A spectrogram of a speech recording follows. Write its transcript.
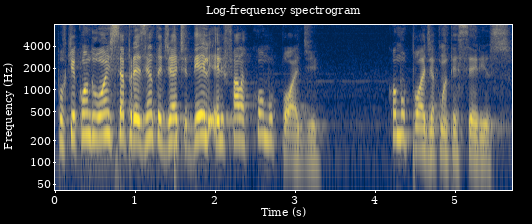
Porque quando o anjo se apresenta diante dele, ele fala: Como pode? Como pode acontecer isso?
